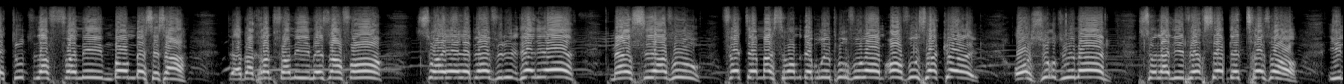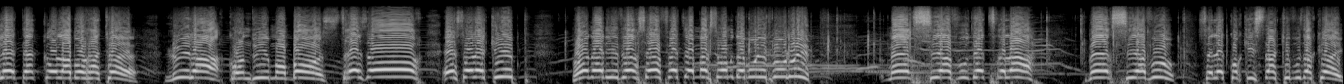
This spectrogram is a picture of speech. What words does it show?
Et toute la famille Mbombe, c'est ça. ma grande famille, mes enfants, soyez les bienvenus derrière. Merci à vous. Faites un maximum de bruit pour vous-même. On vous accueille. Aujourd'hui même, c'est l'anniversaire de Trésor. Il est un collaborateur. Lui là conduit mon boss, Trésor et son équipe. Bon anniversaire. Faites un maximum de bruit pour lui. Merci à vous d'être là. Merci à vous. C'est les Coquistans qui vous accueillent.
